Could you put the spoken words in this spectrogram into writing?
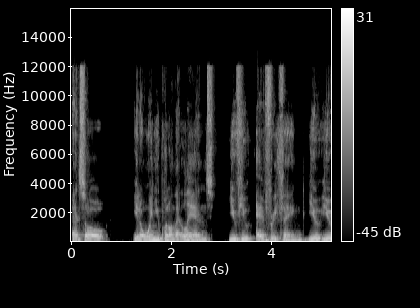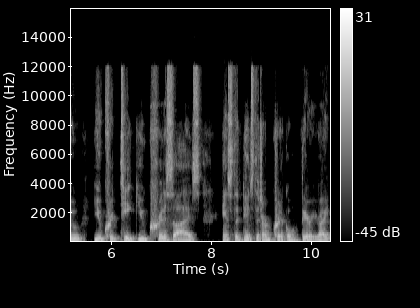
And so, you know, when you put on that lens, you view everything, you you you critique, you criticize, hence the hence the term critical theory, right?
